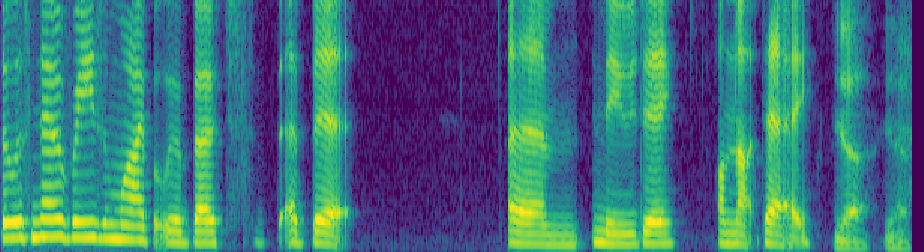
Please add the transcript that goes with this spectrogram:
There was no reason why, but we were both just a, a bit um, moody on that day. Yeah, yeah.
